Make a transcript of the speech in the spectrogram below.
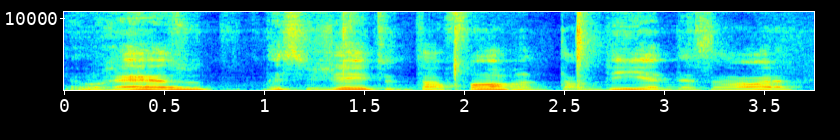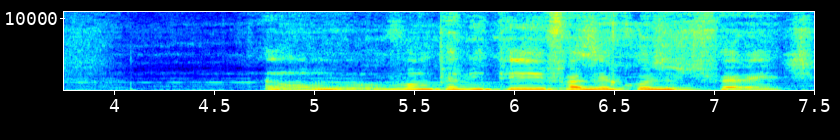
eu rezo desse jeito, de tal forma, de tal dia, dessa hora. Não, vou me permitir fazer coisas diferentes.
